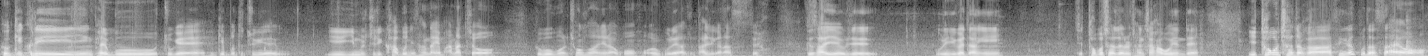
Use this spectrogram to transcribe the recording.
흡기 클리닝 밸브 쪽에 흡기 버튼 쪽에 이 이물질이 카본이 상당히 많았죠. 그 부분을 청소하느라고 얼굴에 아주 난리가 났었어요. 그 사이에 이제 우리 이 과장이 터보 차저를 장착하고 있는데 이 터보 차저가 생각보다 싸요.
